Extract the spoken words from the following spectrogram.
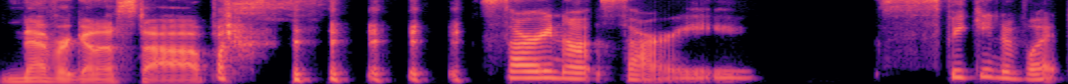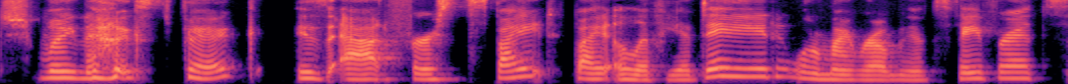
Never gonna stop. sorry, not sorry. Speaking of which, my next pick is At First Spite by Olivia Dade, one of my romance favorites.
